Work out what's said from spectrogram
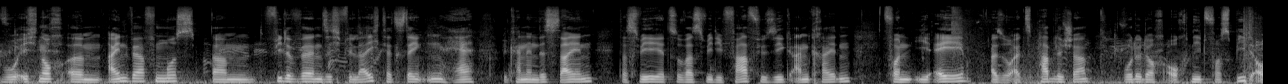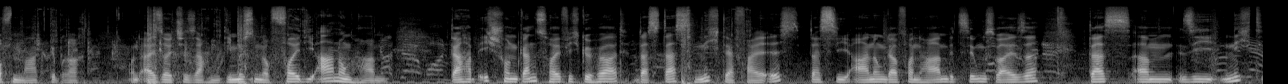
wo ich noch ähm, einwerfen muss, ähm, viele werden sich vielleicht jetzt denken, hä, wie kann denn das sein, dass wir jetzt sowas wie die Fahrphysik ankreiden? Von EA, also als Publisher, wurde doch auch Need for Speed auf den Markt gebracht. Und all solche Sachen, die müssen doch voll die Ahnung haben. Da habe ich schon ganz häufig gehört, dass das nicht der Fall ist, dass sie Ahnung davon haben, beziehungsweise dass ähm, sie nicht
